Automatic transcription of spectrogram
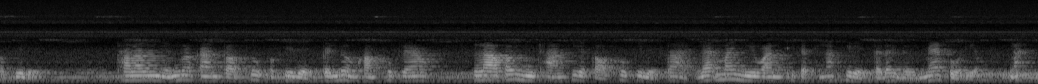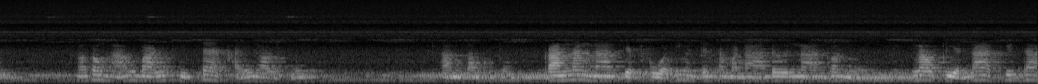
กับกิเลสถ้าเราเห็นว่าการต่อสู้กับกิเลสเป็นเรื่องความทุกข์แล้ว เราก็มีทางที่จะต่อสู้กิเลสได้ และไม่มีวันที่จะชนะกิเลสไปได้เลยแม้ตัวเดียวนะเราต้องหาอุบายวิธีแก้ไขเราอย่างนี้ทำตามความเป็นการนั่งนานเจ็บปวดที่มันเป็นธรรมดาเดินนานก็เหนื่อยเราเปลี่ยนได้คิดได้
